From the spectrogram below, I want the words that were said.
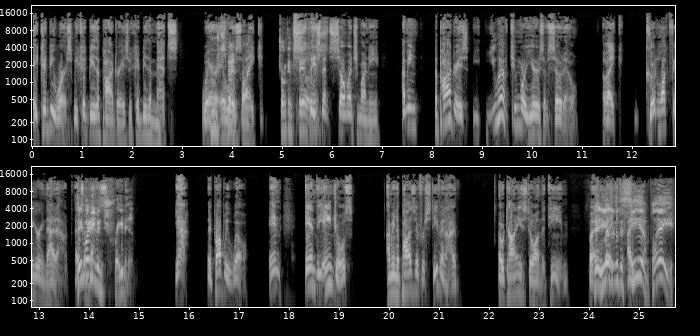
It could be worse. We could be the Padres. We could be the Mets, where it was like Drunken sailors. they spent so much money. I mean, the Padres. You have two more years of Soto. Like, good luck figuring that out. That's they might even trade him. Yeah, they probably will. And and the Angels, I mean, a positive for Steve and I, Ohtani's still on the team. But yeah, you guys like, will get to I- see him play.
